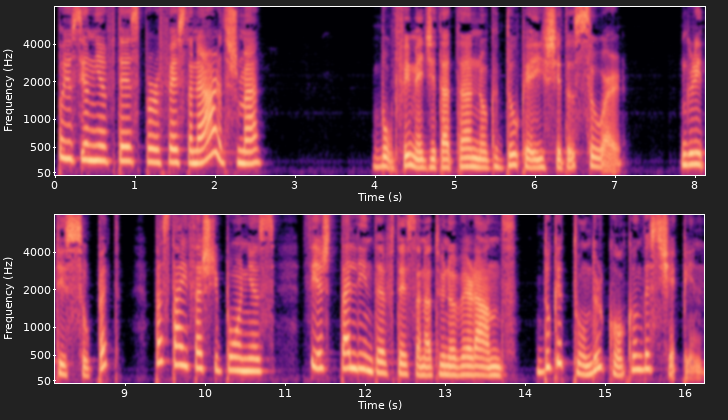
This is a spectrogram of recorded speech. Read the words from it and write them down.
po ju sjell një ftesë për festën e ardhshme. Bufi megjithatë nuk dukej i shqetësuar. Ngriti supet, pastaj i tha shqiponjës, thjesht ta linte ftesën aty në verandë, duke tundur kokën dhe sqepin.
